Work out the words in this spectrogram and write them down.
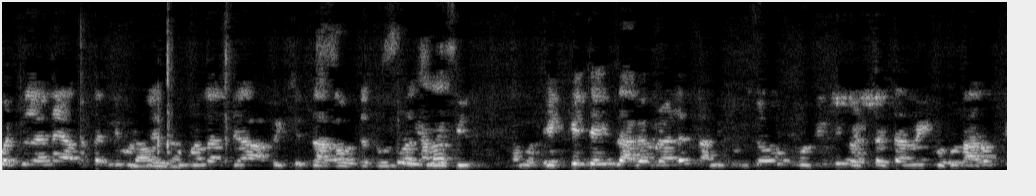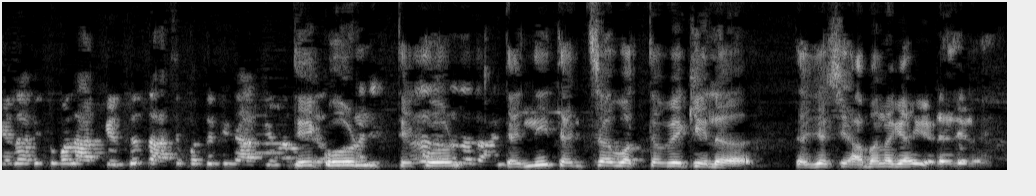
पटलेला नाही असं त्यांनी म्हटलं तुम्हाला ज्या अपेक्षित जागा होत्या दोन पाच होतील एक्केचाळीस जागा मिळाल्यात आणि तुमच्यावर मोदींनी भ्रष्टाचार म्हणून आरोप केला आणि तुम्हाला आत घेतलं तर अशा पद्धतीने आत घेणार ते कोण ते कोण? त्यांनी त्यांचं वक्तव्य केलं त्याच्याशी आम्हाला काय घेणं देणं आहे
